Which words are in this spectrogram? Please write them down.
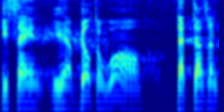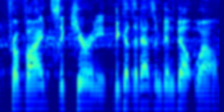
He's saying you have built a wall that doesn't provide security because it hasn't been built well.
